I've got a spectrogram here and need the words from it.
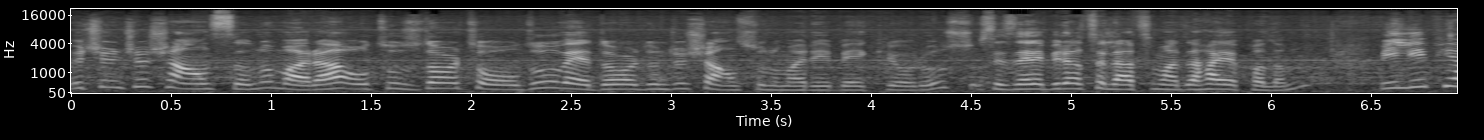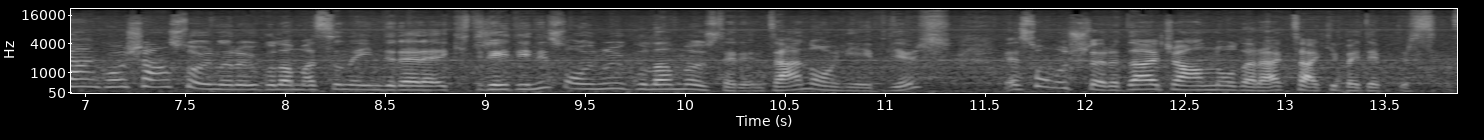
Üçüncü şanslı numara 34 oldu ve dördüncü şanslı numarayı bekliyoruz. Sizlere bir hatırlatma daha yapalım. Milli Piyango şans oyunları uygulamasını indirerek dilediğiniz oyun uygulama üzerinden oynayabilir ve sonuçları da canlı olarak takip edebilirsiniz.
